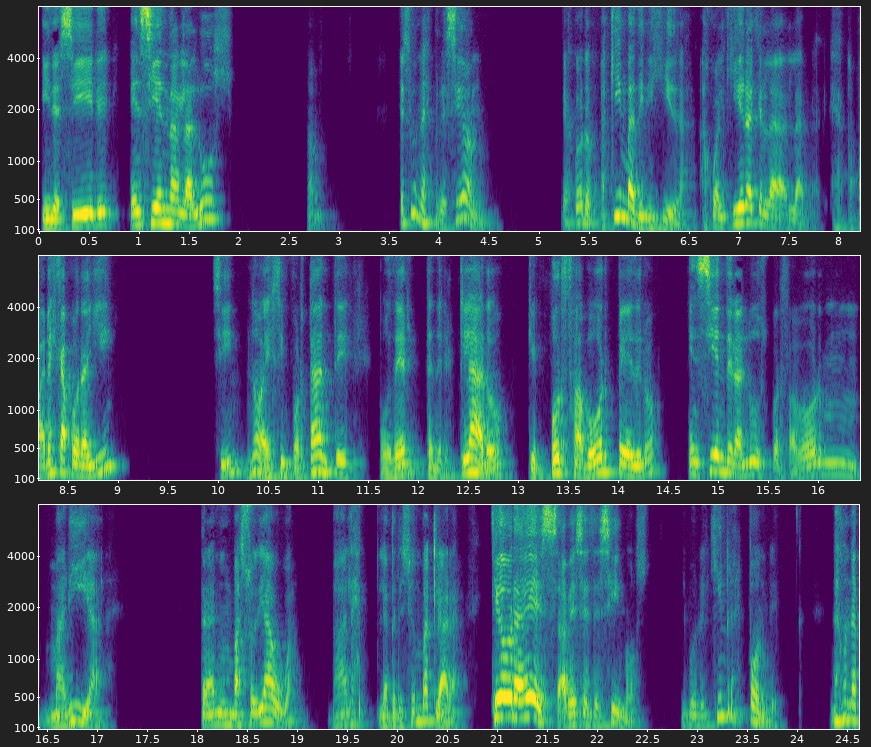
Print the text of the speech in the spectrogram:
y decir, enciendan la luz, ¿no? Es una expresión, ¿de acuerdo? ¿A quién va dirigida? ¿A cualquiera que la, aparezca por allí? ¿Sí? No, es importante poder tener claro que, por favor, Pedro, Enciende la luz, por favor, María. Tráeme un vaso de agua. La, la, petición va clara. ¿Qué hora es? A veces decimos. Y bueno, ¿quién responde? No es una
